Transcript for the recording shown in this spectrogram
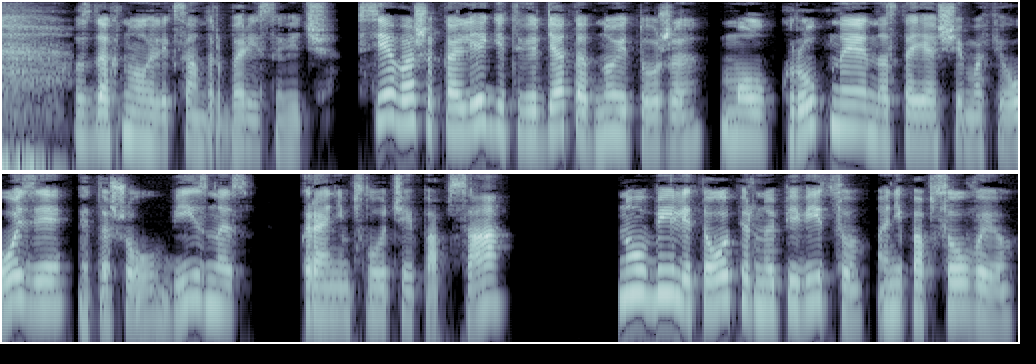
– вздохнул Александр Борисович. «Все ваши коллеги твердят одно и то же, мол, крупные, настоящие мафиози – это шоу-бизнес, в крайнем случае попса, Но убили-то оперную певицу, а не попсовую.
